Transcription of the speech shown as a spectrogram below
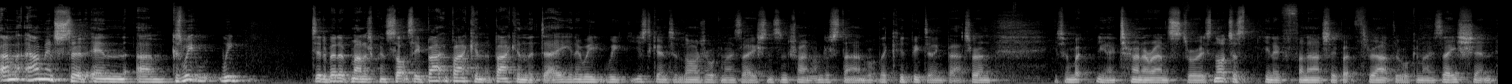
I'm, I'm interested in because um, we we did a bit of management consultancy back back in the back in the day. You know, we, we used to go into large organisations and try and understand what they could be doing better. And you're talking about you know turnaround stories, not just you know financially, but throughout the organisation.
